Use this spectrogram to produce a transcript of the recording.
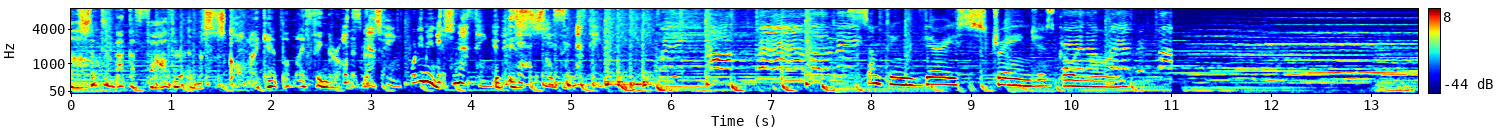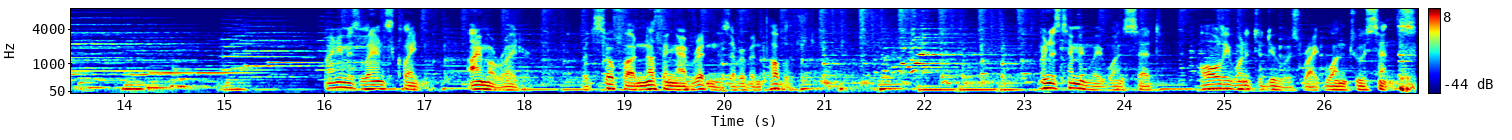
Uh, something about the father and Mrs. Cole. I can't put my finger on It's it. but nothing. What do you mean? It's nothing. It is Dad, something. It's nothing. Something very strange is going on. My name is Lance Clayton. I'm a writer. But so far, nothing I've written has ever been published. Ernest Hemingway once said, all he wanted to do was write one true sentence.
